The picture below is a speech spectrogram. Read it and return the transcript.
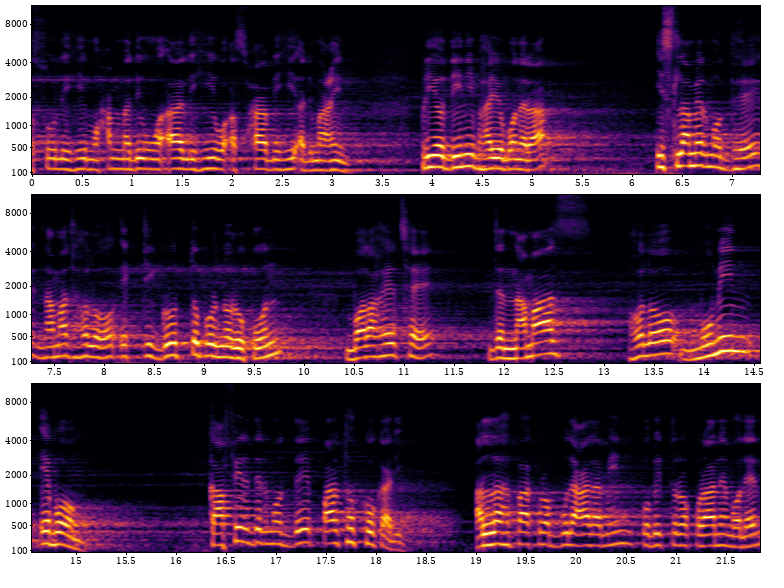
রসুলিহি মুহাম্মদি আলিহি ও আসহাবিহি আজমাইন। প্রিয় দিনী ভাই বোনেরা, ইসলামের মধ্যে নামাজ হলো একটি গুরুত্বপূর্ণ রুকুন। বলা হয়েছে যে নামাজ হলো মুমিন এবং কাফিরদের মধ্যে পার্থক্যকারী। আল্লাহ পাক রব্বুল আলামিন পবিত্র কোরআনে বলেন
